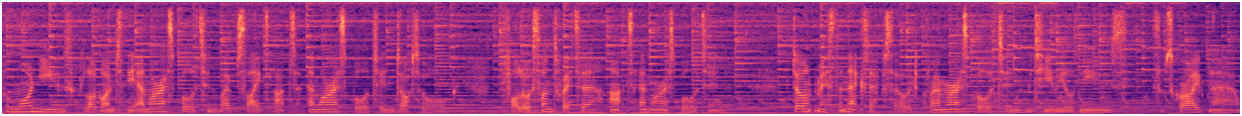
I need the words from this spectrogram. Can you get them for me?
For more news, log on to the MRS Bulletin website at mrsbulletin.org. Follow us on Twitter at MRS Bulletin. Don't miss the next episode of MRS Bulletin Materials News. Subscribe now.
